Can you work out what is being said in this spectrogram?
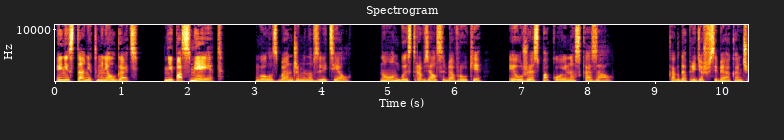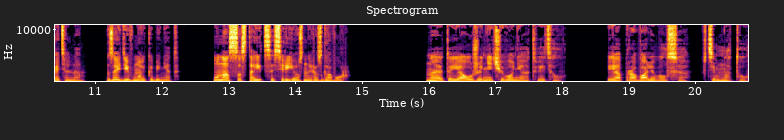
и не станет мне лгать. Не посмеет!» Голос Бенджамина взлетел, но он быстро взял себя в руки и уже спокойно сказал. «Когда придешь в себя окончательно, зайди в мой кабинет. У нас состоится серьезный разговор». На это я уже ничего не ответил. Я проваливался в темноту.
